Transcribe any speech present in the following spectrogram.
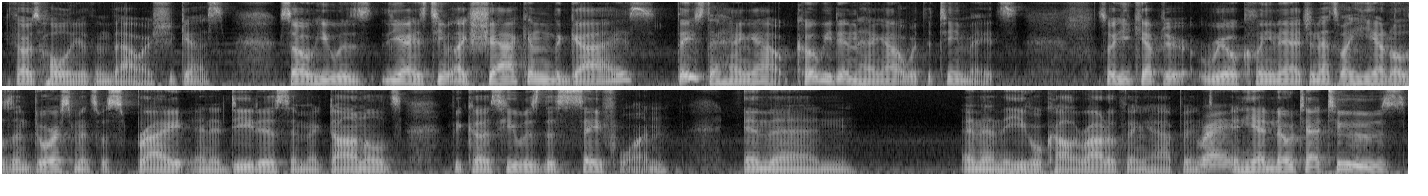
He thought he was holier than thou, I should guess. So he was yeah, his team like Shaq and the guys, they used to hang out. Kobe didn't hang out with the teammates. So he kept a real clean edge. And that's why he had all those endorsements with Sprite and Adidas and McDonald's because he was the safe one. And then and then the Eagle Colorado thing happened. Right. And he had no tattoos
